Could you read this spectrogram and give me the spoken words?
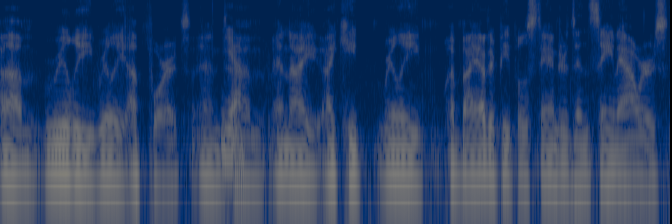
um, really, really up for it. And Yeah. um, and I I keep really by other people's standards insane hours.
